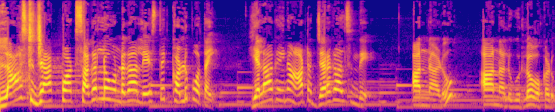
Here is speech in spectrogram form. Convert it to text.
లాస్ట్ జాక్పాట్ సగంలో ఉండగా లేస్తే కళ్ళు పోతాయి. ఎలాగైనా ఆట జరగాల్సిందే అన్నాడు ఆ నలుగురిలో ఒకడు.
